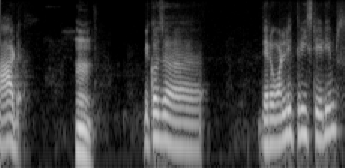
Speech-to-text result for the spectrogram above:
hard Hmm. because uh, there are only three stadiums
